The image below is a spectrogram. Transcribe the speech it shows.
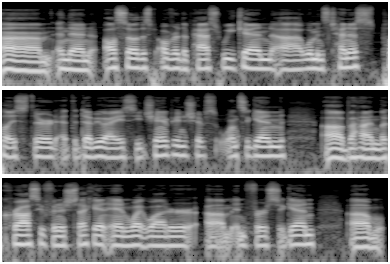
Um, and then also this over the past weekend, uh, women's tennis placed third at the WIAC championships once again, uh, behind La Crosse who finished second and Whitewater um, in first again, um,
